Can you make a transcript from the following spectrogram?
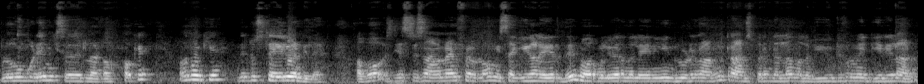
ബ്ലൂവും കൂടി മിക്സ് ചെയ്തിട്ടില്ല കേട്ടോ ഓക്കെ അപ്പോൾ നോക്കിയേ ഇതിന്റെ സ്റ്റൈൽ കണ്ടില്ലേ? അപ്പോൾ ജസ്റ്റ് സെവൻ ആൻഡ് ഫൈവിലോ മിസ്സാക്കി കളയരുത്. നോർമലി വരുന്ന ലൈനിങ് ഇൻക്ലൂഡഡ് ആണ്. ട്രാൻസ്പെറന്റ് അല്ല നല്ല ബ്യൂട്ടിഫുൾ മെറ്റീരിയൽ ആണ്.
